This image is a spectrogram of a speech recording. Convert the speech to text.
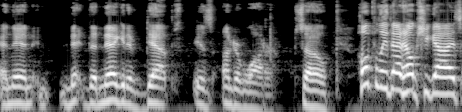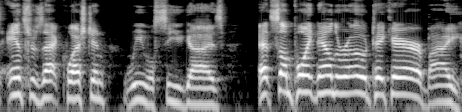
And then ne the negative depth is underwater. So hopefully that helps you guys, answers that question. We will see you guys at some point down the road. Take care. Bye.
